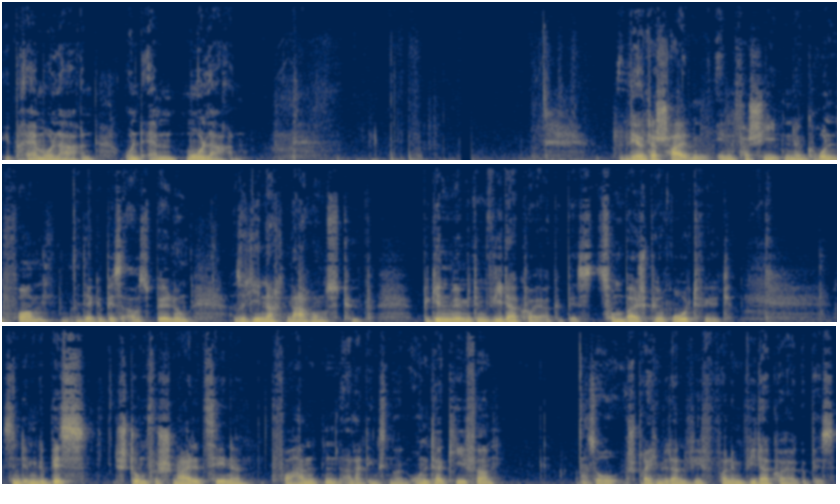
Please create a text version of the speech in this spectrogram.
wie Prämolaren und M Molaren. Wir unterscheiden in verschiedene Grundformen der Gebissausbildung, also je nach Nahrungstyp. Beginnen wir mit dem Wiederkäuergebiss, zum Beispiel Rotwild. Sind im Gebiss stumpfe Schneidezähne vorhanden, allerdings nur im Unterkiefer. So sprechen wir dann wie von dem Wiederkäuergebiss.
